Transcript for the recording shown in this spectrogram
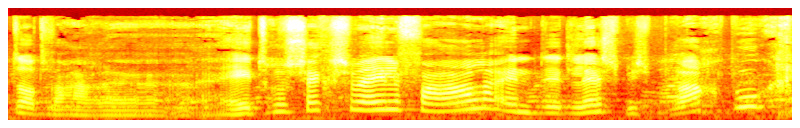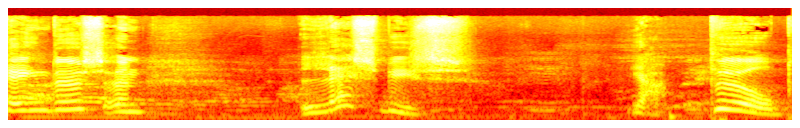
dat waren eh, heteroseksuele verhalen. En dit lesbisch prachtboek ging dus een lesbisch ja, pulp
